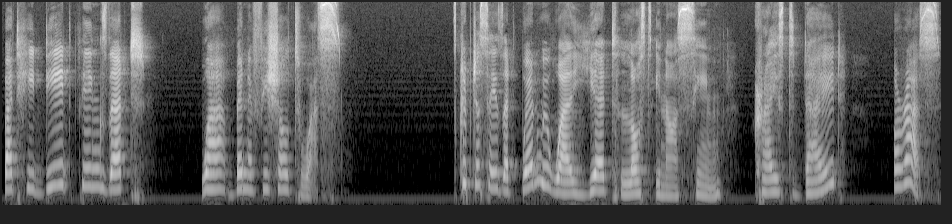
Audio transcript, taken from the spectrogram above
but He did things that were beneficial to us. Scripture says that when we were yet lost in our sin, Christ died for us.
